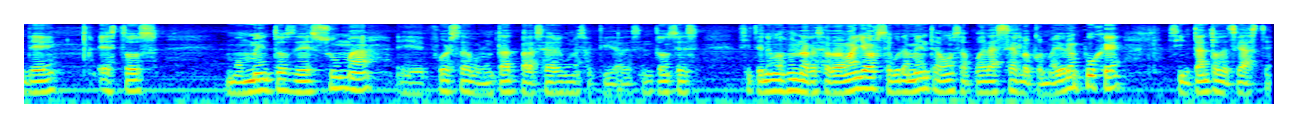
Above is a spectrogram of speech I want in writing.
de estos momentos de suma eh, fuerza de voluntad para hacer algunas actividades. Entonces, si tenemos una reserva mayor, seguramente vamos a poder hacerlo con mayor empuje, sin tanto desgaste.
